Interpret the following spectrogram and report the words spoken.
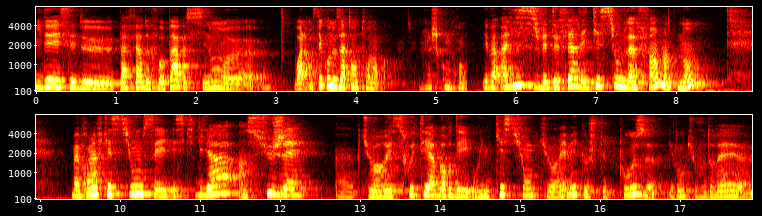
L'idée, c'est de pas faire de faux pas parce que sinon, euh, voilà, on sait qu'on nous attend au tournant. Quoi. Je comprends. Eh ben Alice, je vais te faire les questions de la fin maintenant. Ma première question, c'est est-ce qu'il y a un sujet euh, que tu aurais souhaité aborder ou une question que tu aurais aimé que je te pose et dont tu voudrais... Euh,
